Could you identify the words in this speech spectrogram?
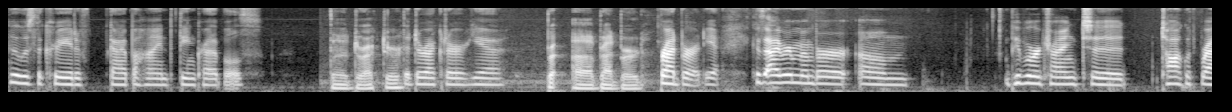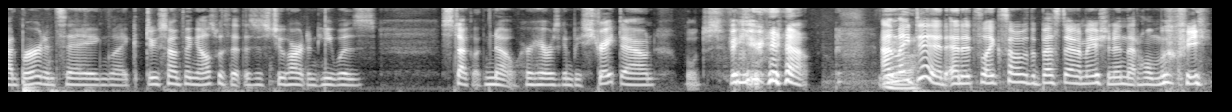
who was the creative guy behind The Incredibles? The director The director, yeah. Br- uh, brad bird Brad Bird, yeah. Because I remember um, people were trying to talk with Brad Bird and saying like, do something else with it. This is too hard, and he was stuck. Like, no, her hair is gonna be straight down. We'll just figure it out. And they did, and it's like some of the best animation in that whole movie.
